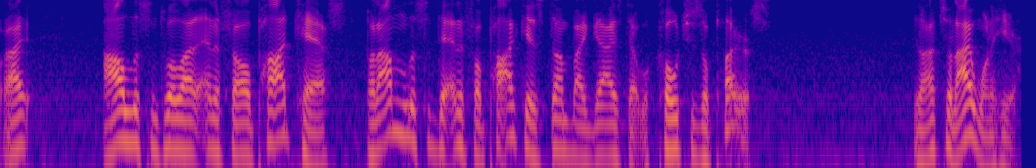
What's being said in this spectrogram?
right? I'll listen to a lot of NFL podcasts, but I'm listening to NFL podcasts done by guys that were coaches or players. You know, that's what I want to hear.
